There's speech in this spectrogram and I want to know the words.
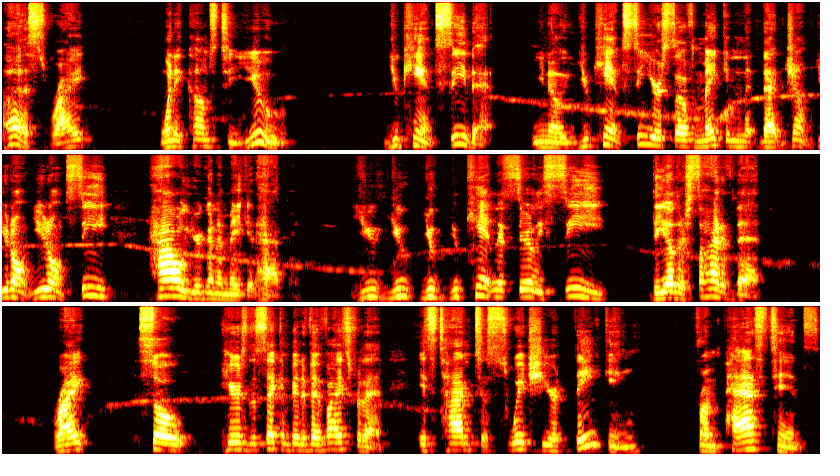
us, right? When it comes to you, you can't see that. You know, you can't see yourself making that, jump. You don't you don't see how you're going to make it happen. You you you you can't necessarily see the other side of that. Right? So here's the second bit of advice for that it's time to switch your thinking from past tense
